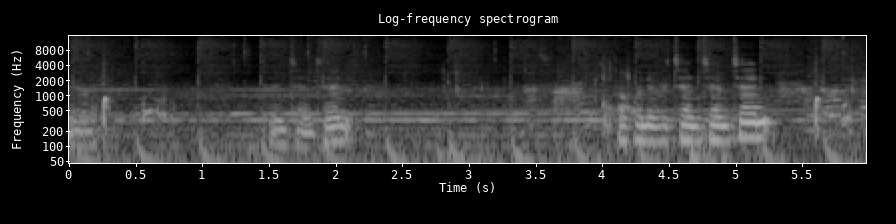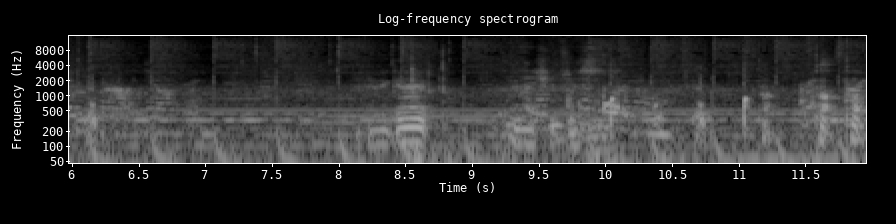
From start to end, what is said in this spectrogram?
you. 10, 10, 10. That's fine. Pop another 10, 10, 10. I'm going to think about in your thing. There we go. And I should just pop, pop, pop.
